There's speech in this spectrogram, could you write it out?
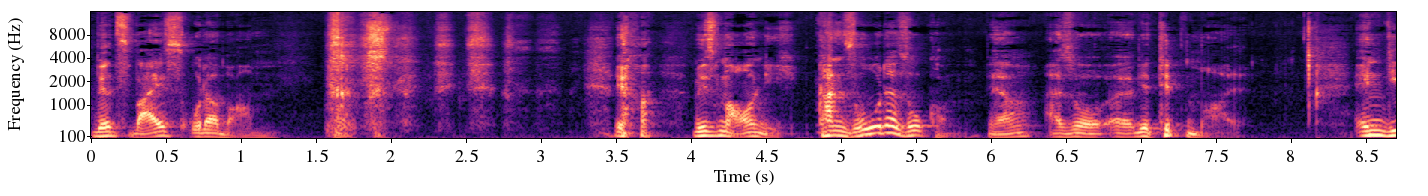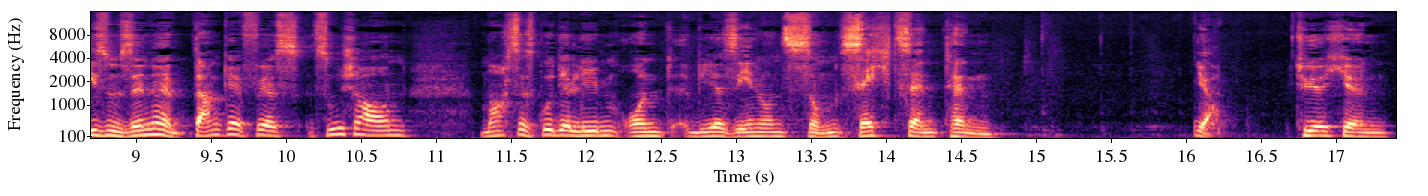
wird's weiß oder warm? ja, wissen wir auch nicht. Kann so oder so kommen. Ja, also äh, wir tippen mal. In diesem Sinne, danke fürs Zuschauen. Macht es gut, ihr Lieben, und wir sehen uns zum 16. Ja, Türchen.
